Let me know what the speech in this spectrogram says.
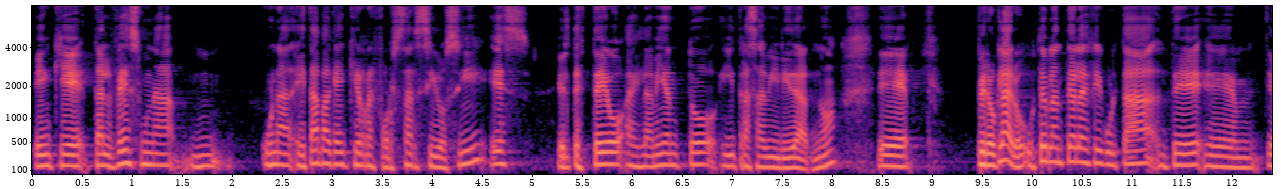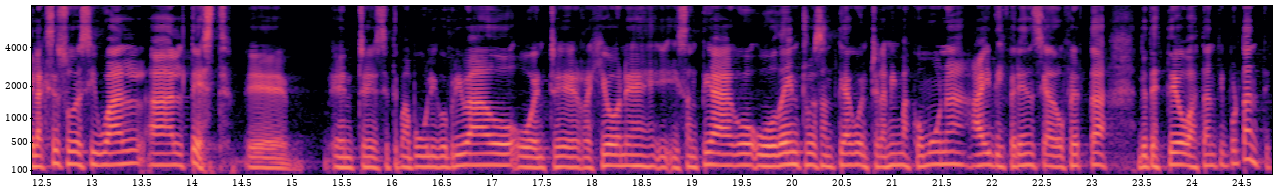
en que tal vez una, una etapa que hay que reforzar sí o sí es el testeo, aislamiento y trazabilidad. ¿no? Eh, pero claro, usted plantea la dificultad del de, eh, acceso desigual al test eh, entre el sistema público y privado o entre regiones y, Santiago o dentro de Santiago, entre las mismas comunas, hay diferencia de oferta de testeo bastante importante.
